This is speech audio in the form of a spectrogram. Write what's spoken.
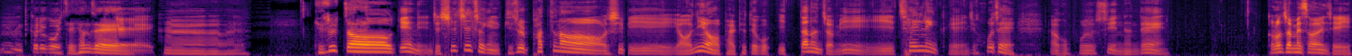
음, 그리고 이제 현재 그 기술적인 이제 실질적인 기술 파트너십이 연이어 발표되고 있다는 점이 이 체인링크의 이제 호재라고 볼 수 있는데 그런 점에서 이제 이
